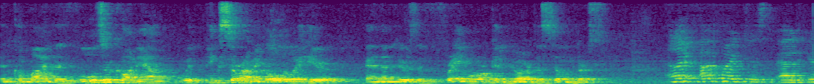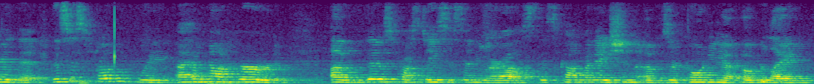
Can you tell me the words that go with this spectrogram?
and combined the full zirconia with pink ceramic all the way here. And then here's the framework and here are the cylinders. And I, I might just add here that this is probably, I have not heard of this prosthesis anywhere else, this combination of zirconia overlaid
